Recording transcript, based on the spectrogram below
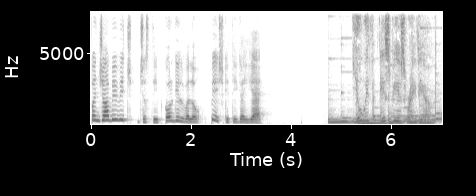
ਪੰਜਾਬੀ ਵਿੱਚ ਜਸਦੀਪ ਕੌਰ ਗਿੱਲ ਵੱਲੋਂ ਪੇਸ਼ ਕੀਤੀ ਗਈ ਹੈ। You're with SBS Radio.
